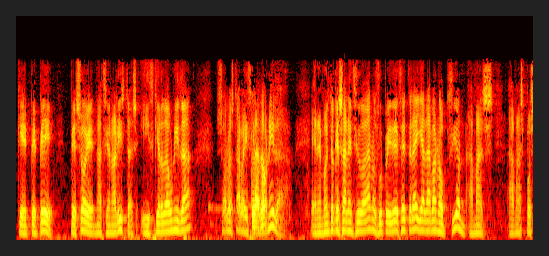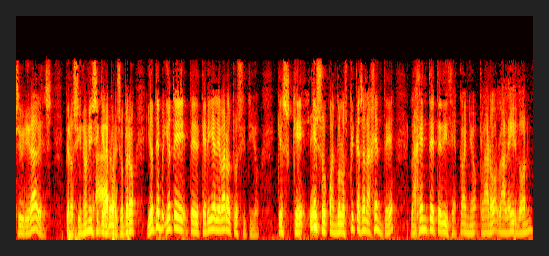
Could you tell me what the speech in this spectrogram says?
que PP, PSOE, nacionalistas y Izquierda Unida, solo estaba Izquierda Unida. En el momento que salen Ciudadanos, UPyD, etcétera, ya daban opción a más a más posibilidades. Pero si no, ni siquiera por eso. Pero yo te, yo te, quería llevar a otro sitio, que es que eso, cuando lo explicas a la gente, la gente te dice, coño, claro, la ley Don,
